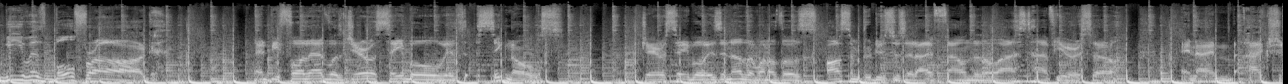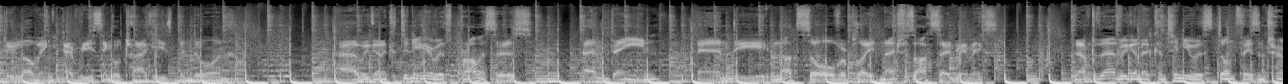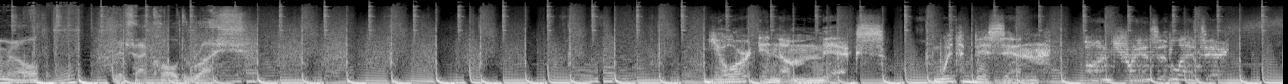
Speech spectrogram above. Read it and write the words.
Was with Bullfrog. And before that was Jero Sable with Signals. Jero Sable is another one of those awesome producers that I've found in the last half year or so. And I'm actually loving every single track he's been doing. Uh, we're going to continue here with Promises and Dane and the not so overplayed Nitrous Oxide remix. And after that, we're going to continue with Stoneface and Terminal, the track called Rush. You're in the mix with Bissen on Transatlantic.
